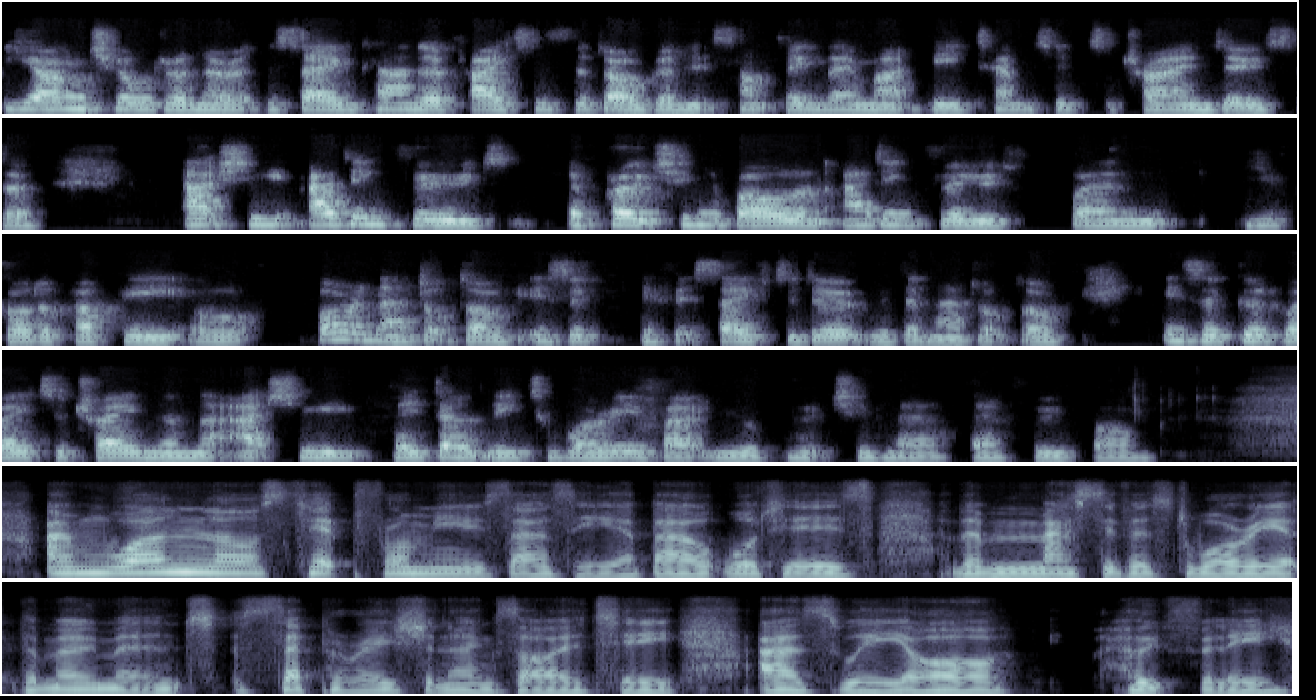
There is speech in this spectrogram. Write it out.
young children are at the same kind of height as the dog, and it's something they might be tempted to try and do. So actually adding food, approaching the bowl and adding food when you've got a puppy or or an adult dog is a, if it's safe to do it with an adult dog is a good way to train them that actually they don't need to worry about you approaching their, their food bowl. And one last tip from you, Zazie, about what is the massivest worry at the moment separation anxiety, as we are hopefully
